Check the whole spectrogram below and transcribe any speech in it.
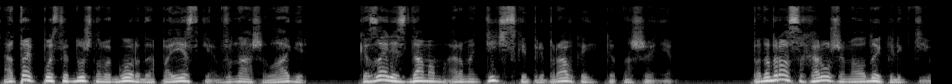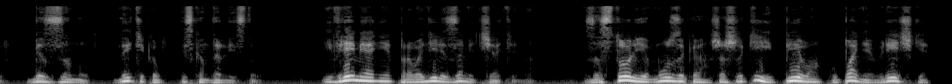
А так после душного города поездки в наш лагерь казались дамам романтической приправкой к отношениям. Подобрался хороший молодой коллектив, без зануд, нытиков и скандалистов. И время они проводили замечательно. Застолье, музыка, шашлыки и пиво, купание в речке,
